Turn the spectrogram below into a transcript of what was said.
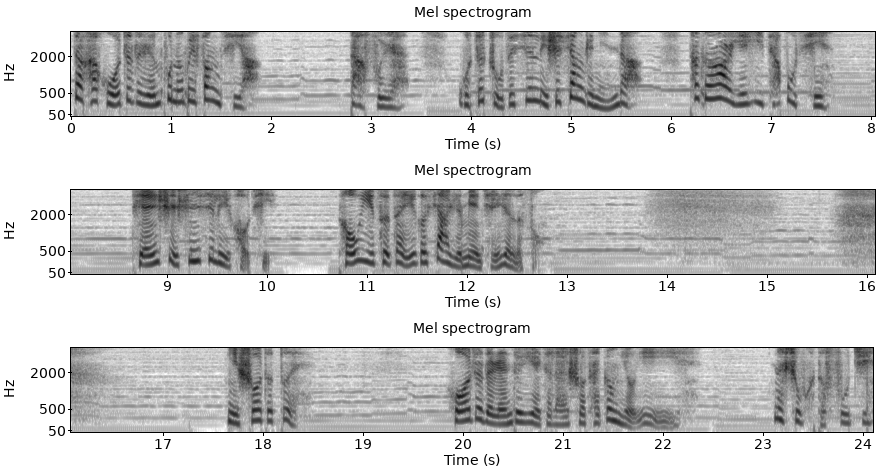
但还活着的人不能被放弃啊！大夫人，我家主子心里是向着您的，他跟二爷一家不亲。田氏深吸了一口气。头一次在一个下人面前认了怂。你说的对，活着的人对叶家来说才更有意义。那是我的夫君，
